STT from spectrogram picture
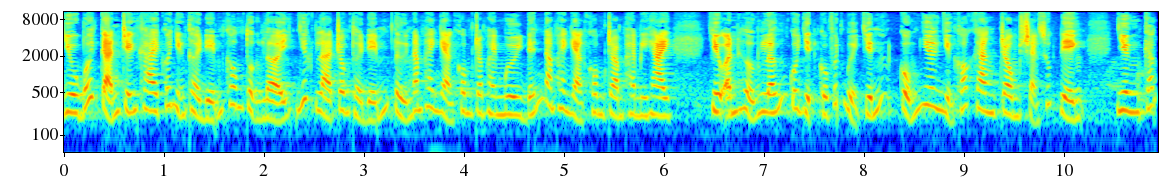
dù bối cảnh triển khai có những thời điểm không thuận lợi, nhất là trong thời điểm từ năm 2020 đến năm 2022, chịu ảnh hưởng lớn của dịch Covid-19 cũng như những khó khăn trong sản xuất điện. Nhưng cán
